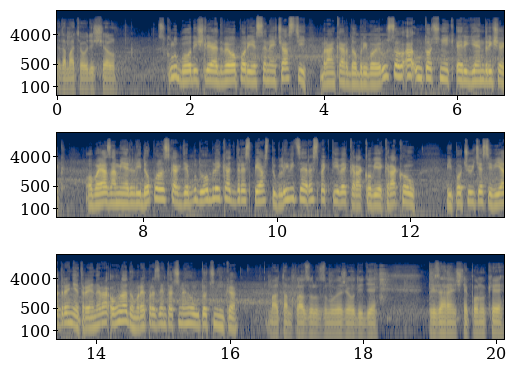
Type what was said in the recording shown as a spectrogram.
teda Maťo odišiel z klubu odišli aj dve opory jesenej časti, brankár Dobrivoj Rusov a útočník Erik Jendrišek. Obaja zamierili do Polska, kde budú obliekať dres Piastu Glivice, respektíve Krakovie Krakov. Vypočujte si vyjadrenie trénera ohľadom reprezentačného útočníka. Mal tam klauzulu v zmluve, že odíde pri zahraničnej ponuke.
